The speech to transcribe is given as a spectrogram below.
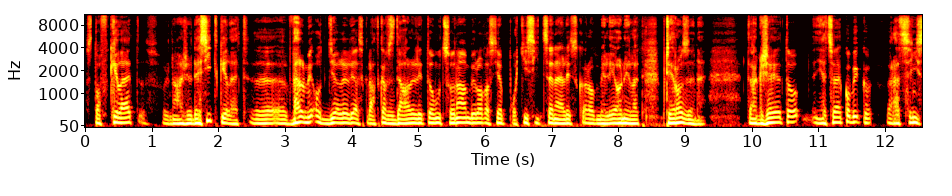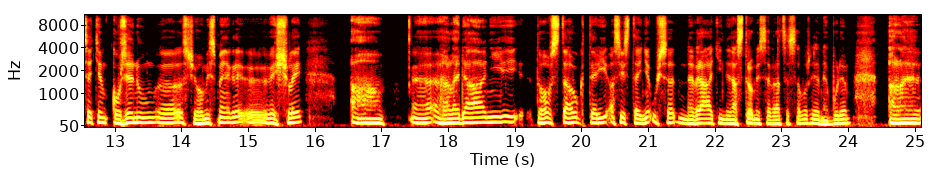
stovky let, možná, že desítky let, eh, velmi oddělili a zkrátka vzdálili tomu, co nám bylo vlastně po tisíce, ne skoro miliony let přirozené. Takže je to něco jakoby k vracení se těm kořenům, eh, z čeho my jsme někdy eh, vyšli a hledání toho vztahu, který asi stejně už se nevrátí, na stromy se vracet samozřejmě nebudem, ale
